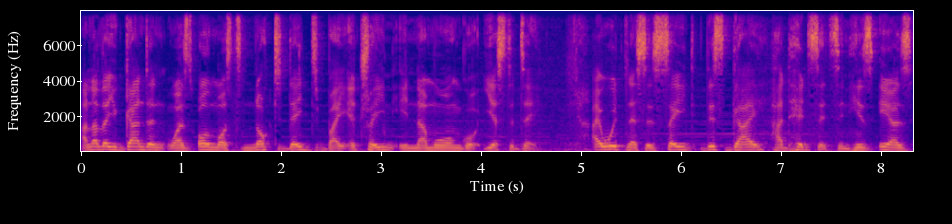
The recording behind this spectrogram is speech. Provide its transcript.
another Ugandan was almost knocked dead by a train in Namuwongo yesterday. Eyewitnesses said this guy had headsets in his ears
